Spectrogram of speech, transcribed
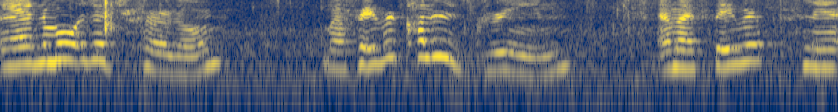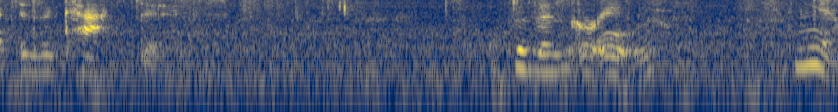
animal is a turtle. My favorite color is green, and my favorite plant is a cactus. Because it's green. Yeah.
